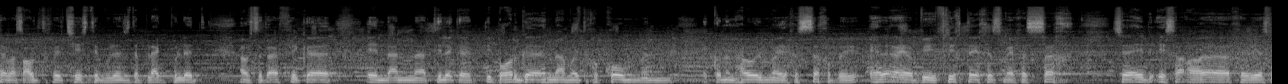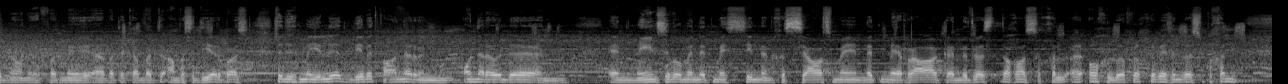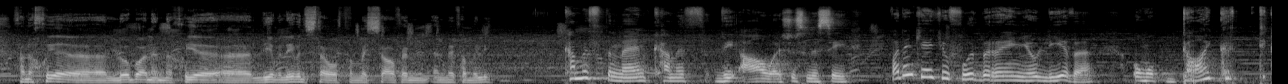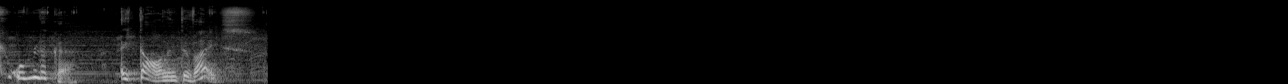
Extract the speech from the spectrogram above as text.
harte was altyd vir Chester Bullets, the Black Bullet uit Suid-Afrika en dan natuurlik die borge na my toe gekom en ek kon onthou my gesig op die op die vliegtuig is my gesig so is gewees met my wat my uh, wat ek wat ambassadeur was. So dit my hele lewe het verander en onderhoude en en mense wil my net mee sien en gesels met my net mee raak en dit was nogal so ongelooflik geweest en dit was begin van 'n goeie loopbaan en 'n goeie uh, lewe lewenstyl vir myself en en my familie. Cometh the man cometh the hour soos hulle sê. Wat dink jy het jou voorberei in jou lewe om op daai kritieke oomblikke uit te haal en te wys?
